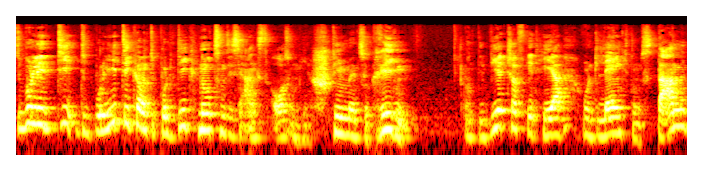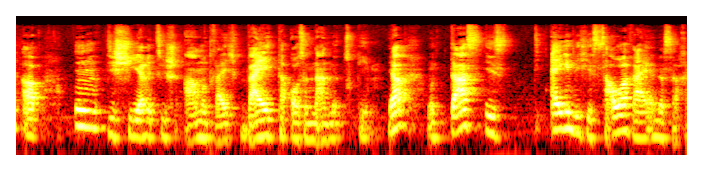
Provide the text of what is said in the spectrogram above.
Die, Politi die Politiker und die Politik nutzen diese Angst aus, um hier Stimmen zu kriegen. Und die Wirtschaft geht her und lenkt uns damit ab, um die Schere zwischen Arm und Reich weiter auseinanderzugeben. Ja? Und das ist eigentliche Sauerei an der Sache.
